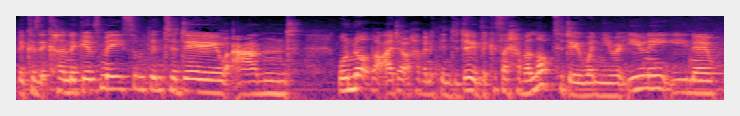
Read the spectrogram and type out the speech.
because it kind of gives me something to do, and, well, not that I don't have anything to do, because I have a lot to do when you're at uni, you know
